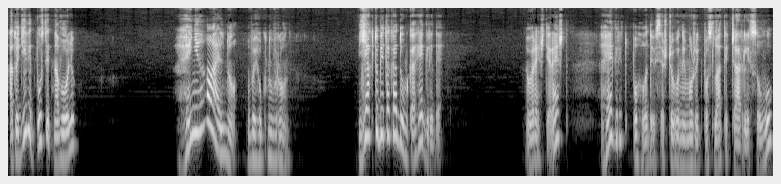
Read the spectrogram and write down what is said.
а тоді відпустить на волю. Геніально. вигукнув Рон. Як тобі така думка, Гегріде? Врешті-решт, Гегрід погодився, що вони можуть послати Чарлі сову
